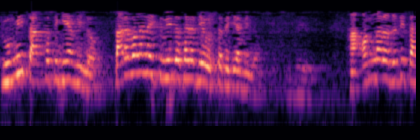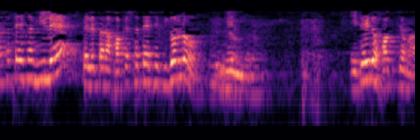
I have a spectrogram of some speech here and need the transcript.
তুমি তার সাথে গিয়া মিলো। তারে বলে নাই তুমি এটা দিয়ে ওর সাথে গিয়া মিলো। হ্যাঁ অন্যরা যদি তার সাথে এসে মিলে তাহলে তারা হকের সাথে এসে কি করল? মিললো। এটাই হলো হক জমা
